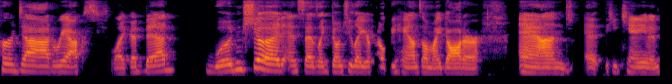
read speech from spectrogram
her dad reacts like a dad would and should and says like don't you lay your filthy hands on my daughter and it, he can't even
